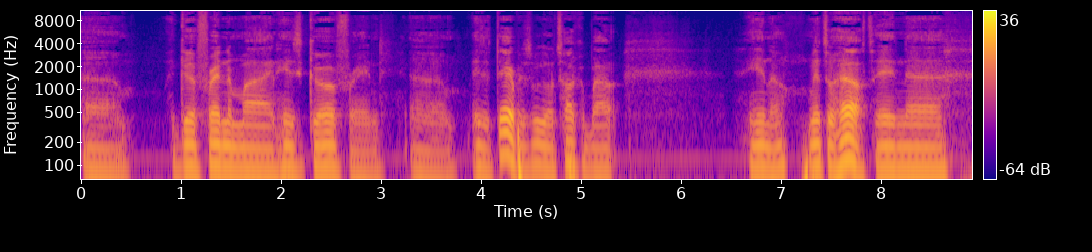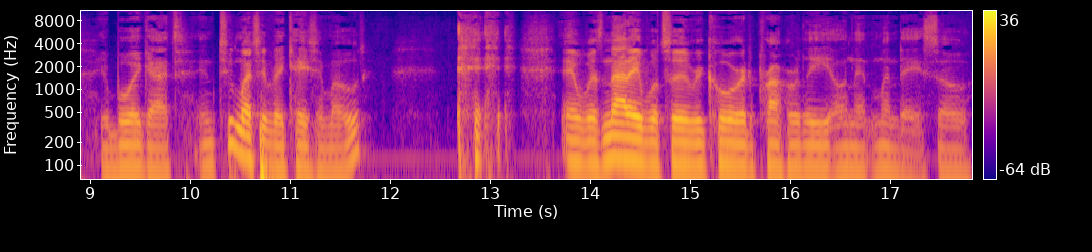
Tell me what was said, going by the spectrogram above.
um, a good friend of mine, his girlfriend um, is a therapist. We're going to talk about, you know, mental health. And uh, your boy got in too much of vacation mode and was not able to record properly on that Monday. So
